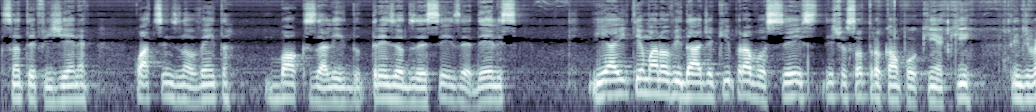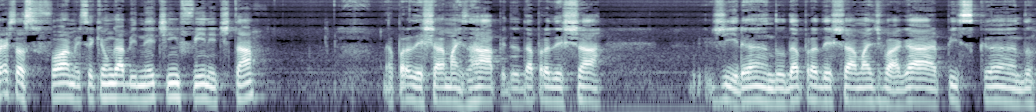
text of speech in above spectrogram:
Santa Efigênia, 490. Box ali do 13 ao 16 é deles. E aí tem uma novidade aqui para vocês. Deixa eu só trocar um pouquinho aqui. Tem diversas formas. Esse aqui é um gabinete Infinity, tá? Dá para deixar mais rápido, dá para deixar girando, dá para deixar mais devagar, piscando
